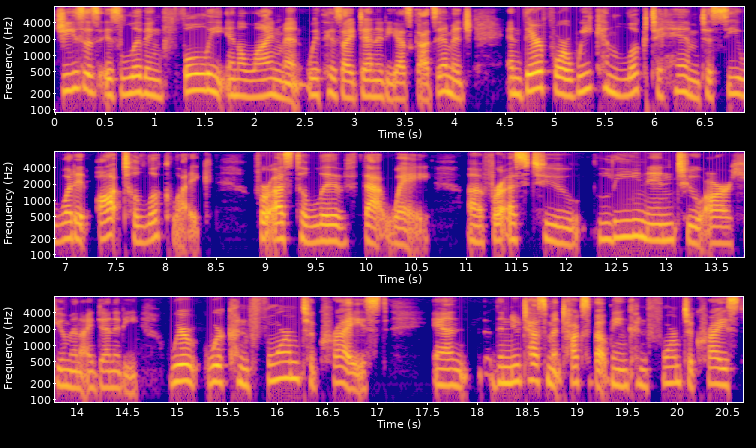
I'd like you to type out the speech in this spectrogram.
Jesus is living fully in alignment with his identity as God's image, and therefore we can look to him to see what it ought to look like for us to live that way uh, for us to lean into our human identity. We're we're conformed to Christ, and the New Testament talks about being conformed to Christ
